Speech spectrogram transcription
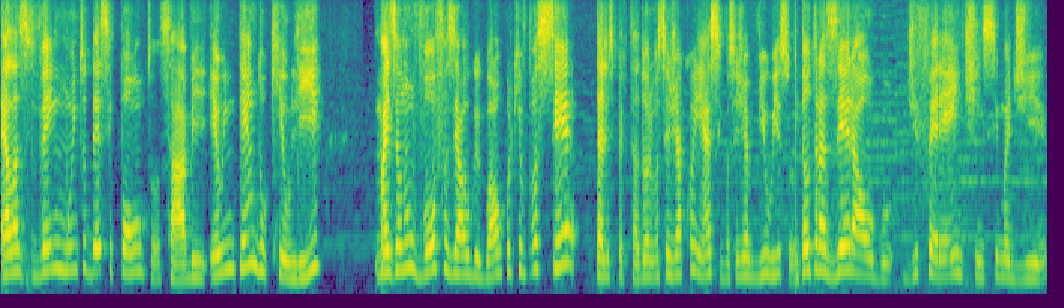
elas vêm muito desse ponto, sabe? Eu entendo o que eu li, mas eu não vou fazer algo igual porque você telespectador, você já conhece, você já viu isso. Então trazer algo diferente em cima de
